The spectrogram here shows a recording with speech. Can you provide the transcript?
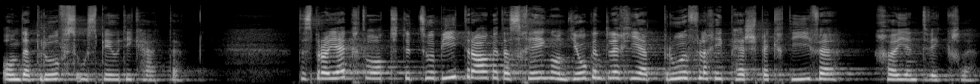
und eine Berufsausbildung hätten. Das Projekt wird dazu beitragen, dass Kinder und Jugendliche eine berufliche Perspektive entwickeln können.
